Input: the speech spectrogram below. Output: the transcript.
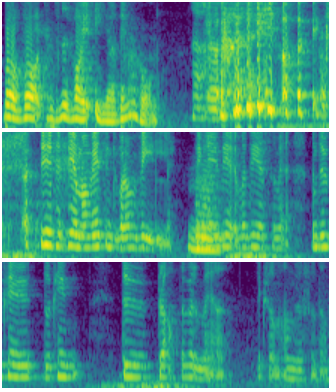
Bara, var, kan inte ni vara i er dimension? Ja. Ja. exakt. Det är typ det, man vet inte vad de vill. Det kan ju det, vara det som är. Men du kan ju, du kan ju, du pratar väl med liksom andra sidan?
